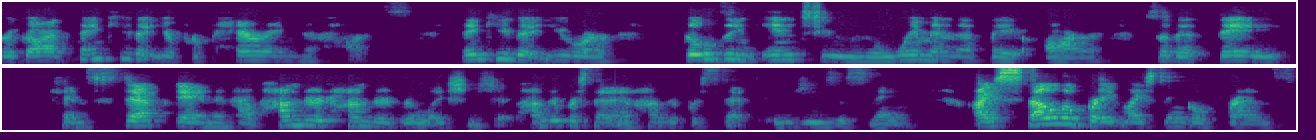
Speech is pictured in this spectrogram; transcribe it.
So, God, thank you that you're preparing their hearts. Thank you that you are building into the women that they are so that they can step in and have 100 100 relationship 100% and 100% in jesus name. I celebrate my single friends.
